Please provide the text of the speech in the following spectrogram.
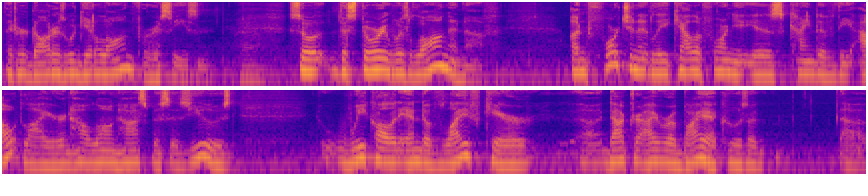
that her daughters would get along for a season. Wow. So the story was long enough. Unfortunately, California is kind of the outlier in how long hospice is used. We call it end of life care. Uh, Dr. Ira Byock, who's a uh,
